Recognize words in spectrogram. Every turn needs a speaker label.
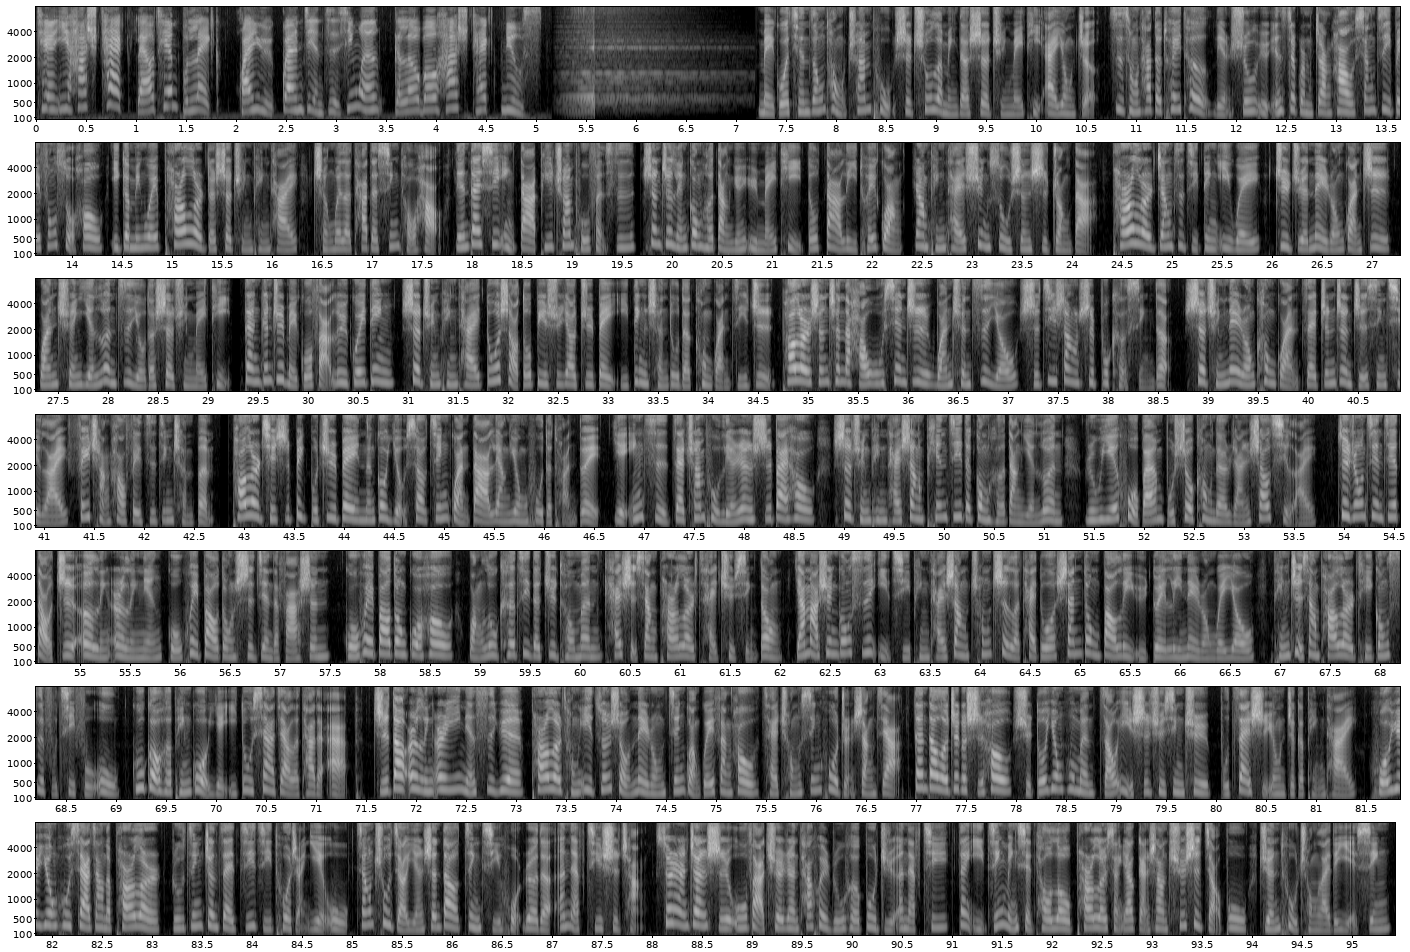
Speaker 1: 天一 hashtag 聊天不累，寰宇关键字新闻 global hashtag news。
Speaker 2: 美国前总统川普是出了名的社群媒体爱用者。自从他的推特、脸书与 Instagram 账号相继被封锁后，一个名为 Parler 的社群平台成为了他的心头好，连带吸引大批川普粉丝，甚至连共和党员与媒体都大力推广，让平台迅速声势壮大。Parler 将自己定义为拒绝内容管制、完全言论自由的社群媒体，但根据美国法律规定，社群平台多少都必须要具备一定程度的控管机制。Parler 声称的毫无限制、完全自由，实际上是不可行的。社群内容控管在真正执行起来非常耗费资金成本。Parler 其实并不具备能够有效监管大量用户的团队，也因此在川普连任失败后，社群平台上偏激的共和党言论如野火般不受控地燃烧起来。最终间接导致二零二零年国会暴动事件的发生。国会暴动过后，网络科技的巨头们开始向 Parler 采取行动。亚马逊公司以其平台上充斥了太多煽动暴力与对立内容为由，停止向 Parler 提供伺服器服务。Google 和苹果也一度下架了它的 App。直到二零二一年四月，Parler 同意遵守内容监管规范后，才重新获准上架。但到了这个时候，许多用户们早已失去兴趣，不再使用这个平台。活跃用户下降的 Parler，如今正在积极拓展业务，将触角延伸到近期火热的 NFT 市场。虽然暂时无法确认它会如何布局 NFT，但已经明显透露 Parler 想要赶上趋势脚步、卷土重来的野心。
